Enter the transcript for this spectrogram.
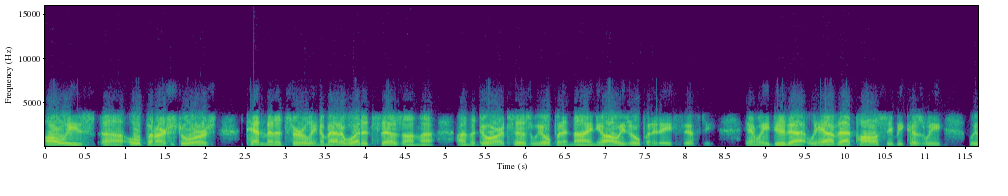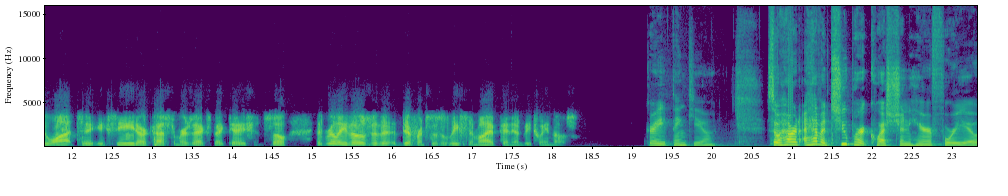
always uh, open our stores 10 minutes early no matter what it says on the on the door. It says we open at 9 you always open at 8:50 and we do that we have that policy because we we want to exceed our customers expectations. So really those are the differences at least in my opinion between those. Great thank you so, Howard, I have a two part question here for you.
